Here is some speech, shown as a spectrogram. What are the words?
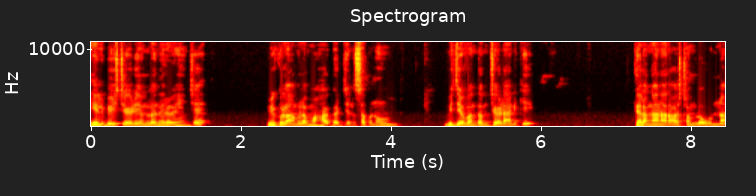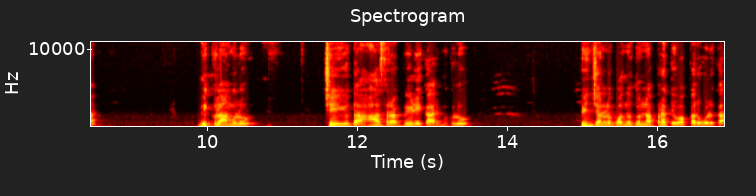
ఎల్బీ స్టేడియంలో నిర్వహించే వికలాంగుల మహాగర్జన సభను విజయవంతం చేయడానికి తెలంగాణ రాష్ట్రంలో ఉన్న వికలాంగులు చేయూత ఆసరా బీడీ కార్మికులు పింఛన్లు పొందుతున్న ప్రతి ఒక్కరు కూడా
